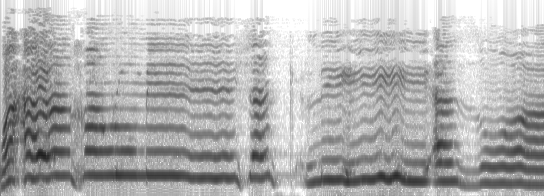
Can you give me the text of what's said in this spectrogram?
وآخر من شكله أزواج.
